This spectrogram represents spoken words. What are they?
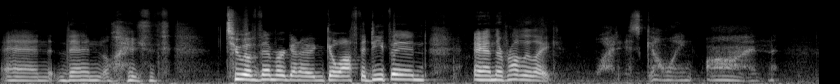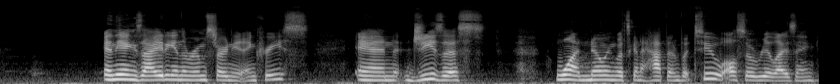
and then like two of them are gonna go off the deep end, and they're probably like, what is going on? And the anxiety in the room starting to increase, and Jesus, one knowing what's going to happen, but two also realizing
